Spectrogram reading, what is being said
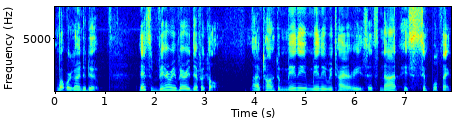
what we're going to do. It's very, very difficult. I've talked to many, many retirees. It's not a simple thing.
